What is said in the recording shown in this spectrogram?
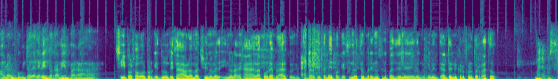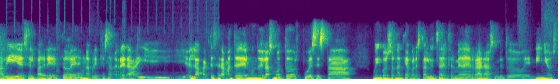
hablar un poquito del evento también para... Sí, por favor, porque tú empiezas a hablar, macho, y no, me, y no la dejas a la pobre hablar. Primero cuéntame, porque si no, este hombre no se le puede tener delante del micrófono todo el rato. Bueno, pues Javi es el padre de Zoe, una princesa guerrera, y, y él, aparte de ser amante del mundo de las motos, pues está muy en consonancia con esta lucha de enfermedades raras, sobre todo en niños,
